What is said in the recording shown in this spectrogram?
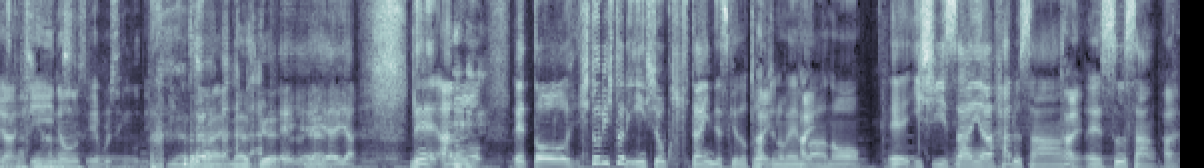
いや、he 話 knows every single. That's right. That's good. いやいやいやいやねあのえっと一人一人印象聞きたいんですけど当時のメンバーの、えー石井さんや春さん、はいえースーさん、はい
